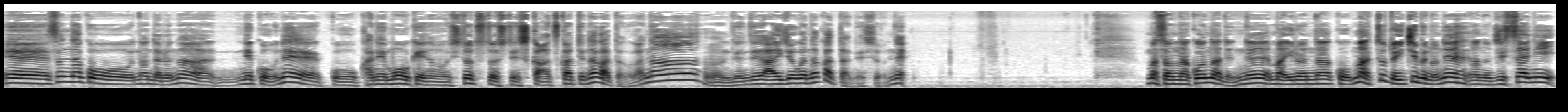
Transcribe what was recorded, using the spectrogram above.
えー、そんなこう、なんだろうな、猫をね、こう、金儲けの一つとしてしか扱ってなかったのかな。うん、全然愛情がなかったんでしょうね。まあそんなこんなでね、まあいろんな、こう、まあちょっと一部のね、あの実際に、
